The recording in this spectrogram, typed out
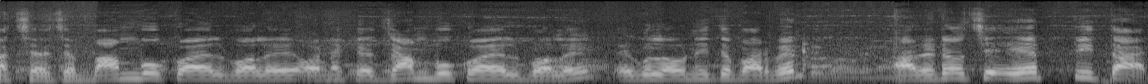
আচ্ছা আচ্ছা বাম্বু কয়েল বলে অনেকে জাম্বু কয়েল বলে এগুলোও নিতে পারবেন। আর এটা হচ্ছে এফটি তার।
